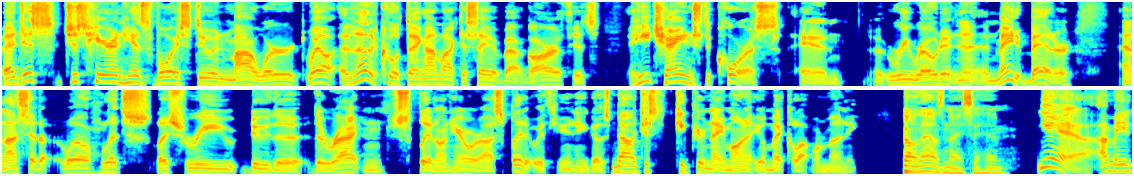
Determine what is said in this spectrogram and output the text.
man, just just hearing his voice doing my word. Well, another cool thing I'd like to say about Garth is he changed the chorus and uh, rewrote it and, uh, and made it better. And I said, uh, "Well, let's let's redo the the writing split on here, where I split it with you." And he goes, "No, just keep your name on it. You'll make a lot more money." Oh, that was nice of him. Yeah, I mean,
